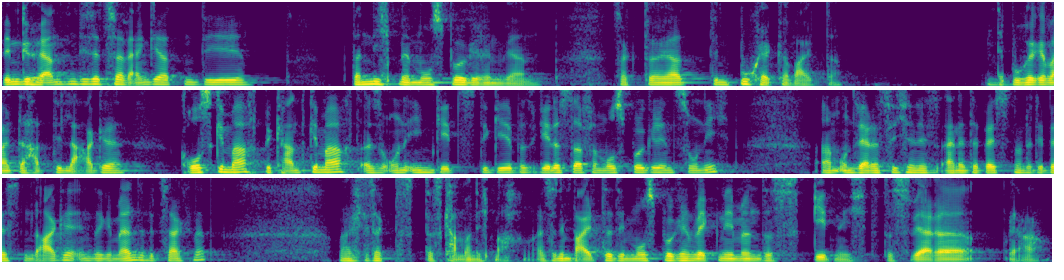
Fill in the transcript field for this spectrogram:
Wem gehören denn diese zwei Weingärten, die dann nicht mehr Moosburgerin wären? Sagt er, ja, dem Buchecker Walter. Und der Buchecker Walter hat die Lage groß gemacht, bekannt gemacht, also ohne ihn gibt es die Gedersdorfer Moosburgerin so nicht ähm, und wäre sicher eine der besten oder die besten Lage in der Gemeinde bezeichnet. habe ich gesagt, das, das kann man nicht machen. Also den Balter, den Moosburgern wegnehmen, das geht nicht. Das wäre, ja,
